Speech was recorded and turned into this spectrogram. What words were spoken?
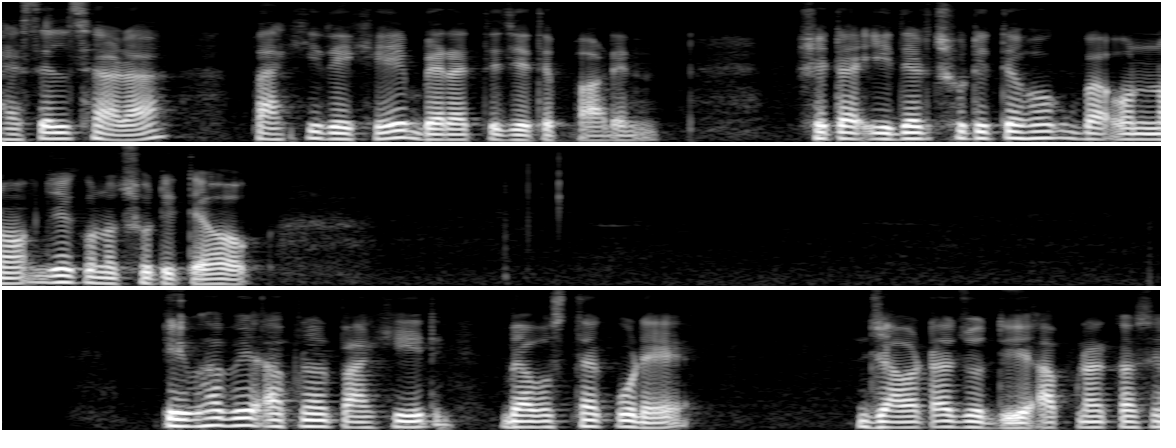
হ্যাসেল ছাড়া পাখি রেখে বেড়াতে যেতে পারেন। সেটা ঈদের ছুটিতে হোক বা অন্য যে কোনো ছুটিতে হোক। এভাবে আপনার পাখির ব্যবস্থা করে যাওয়াটা যদি আপনার কাছে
